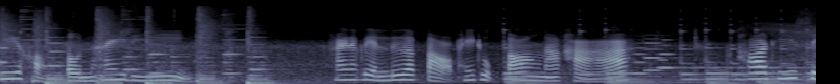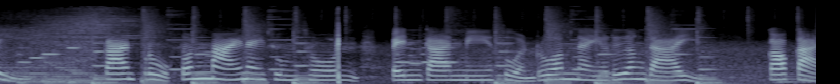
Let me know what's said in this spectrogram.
ที่ของตนให้ดี ให้นักเรียนเลือกตอบให้ถูกต้องนะคะ ข้อที่ 4 การปลูกต้นไม้ในชุมชน เป็นการมีส่วนร่วมในเรื่องใด กอไก่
